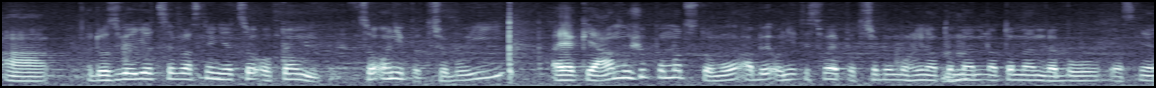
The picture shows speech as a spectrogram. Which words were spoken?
a dozvědět se vlastně něco o tom, co oni potřebují a jak já můžu pomoct tomu, aby oni ty svoje potřeby mohli na tom, mm-hmm. mém, na tom mém webu vlastně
